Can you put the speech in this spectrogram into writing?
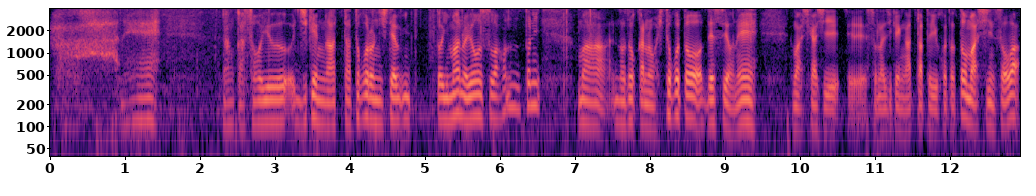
はあねなんかそういう事件があったところにしてと今の様子は本当にまあのどかの一言ですよね。まあ、しかし、えー、そんな事件があったということと、まあ、真相は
